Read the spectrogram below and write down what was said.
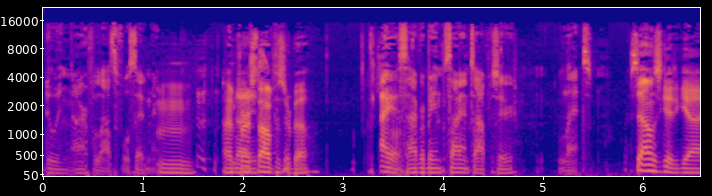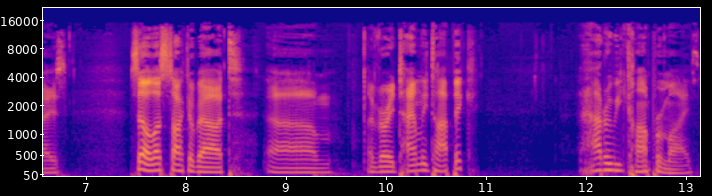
doing our philosophical segment. Mm. I'm Nice. First Officer Bo. Ah, yes, I remain science officer Lance. Sounds good, guys. So let's talk about um, a very timely topic. How do we compromise?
